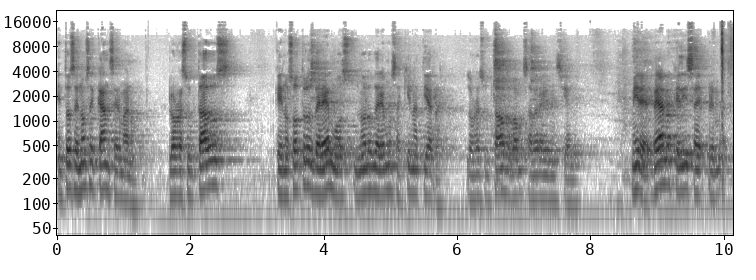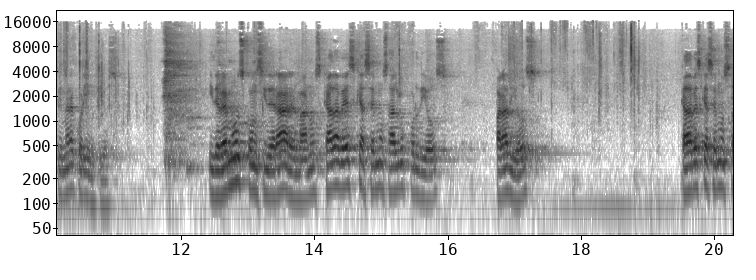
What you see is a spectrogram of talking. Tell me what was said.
Entonces no se canse, hermano. Los resultados que nosotros veremos, no los veremos aquí en la tierra. Los resultados los vamos a ver ahí en el cielo. Mire, vea lo que dice Primera Corintios. Y debemos considerar, hermanos, cada vez que hacemos algo por Dios, para Dios, cada vez que hacemos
